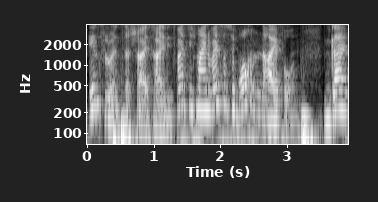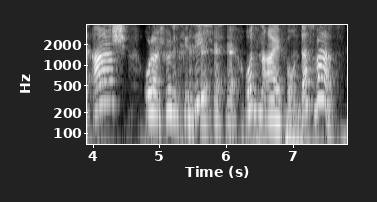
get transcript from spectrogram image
Influencer-Scheiß-Heinis. Weißt du, ich meine, weißt du, was wir brauchen? Ein iPhone. Einen geilen Arsch oder ein schönes Gesicht und ein iPhone. Das war's.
